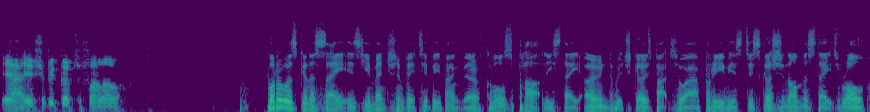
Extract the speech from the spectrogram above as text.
yeah, it should be good to follow. What I was going to say is, you mentioned VTB Bank there, of course, partly state owned, which goes back to our previous discussion on the state's role.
